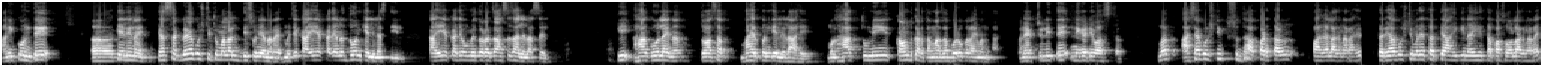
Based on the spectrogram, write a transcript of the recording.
आणि कोणते केले नाहीत. ह्या सगळ्या गोष्टी तुम्हाला दिसून येणार आहेत. म्हणजे काही एखाद्यानं दोन केलेले असतील काही एखाद्या उमेदवाराचा असं झालेलं असेल की हा गोल आहे ना तो असा बाहेर पण गेलेला आहे. मग हा तुम्ही काउंट करता माझा बरोबर आहे म्हणता. पण ऍक्च्युली ते निगेटिव्ह असतं. मग अशा गोष्टी सुद्धा पडताळून पाहाव्या लागणार आहेत. तर ह्या गोष्टीमध्ये तथ्य आहे की नाही हे तपासावं लागणार आहे.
